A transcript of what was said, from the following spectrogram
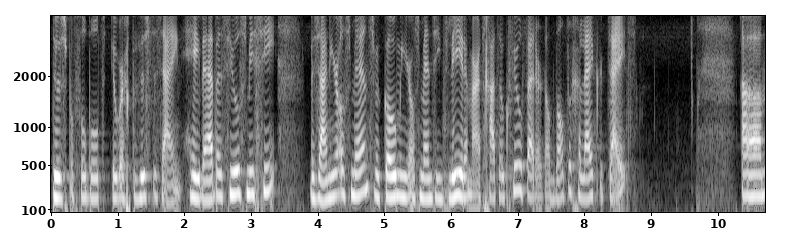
dus bijvoorbeeld heel erg bewust te zijn. hey, we hebben een zielsmissie. We zijn hier als mens, we komen hier als mens iets leren, maar het gaat ook veel verder dan dat tegelijkertijd. Ehm,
